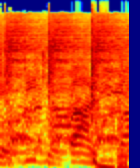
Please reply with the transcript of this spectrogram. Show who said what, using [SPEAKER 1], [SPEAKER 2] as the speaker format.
[SPEAKER 1] DJ, DJ.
